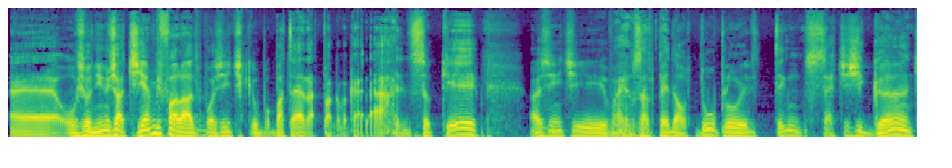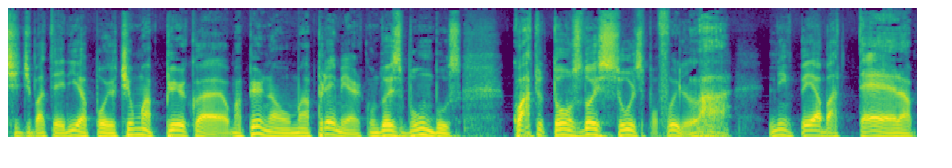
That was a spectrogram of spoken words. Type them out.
é, o Juninho já tinha me falado, pô, a gente que o Batera toca pra caralho, não sei o quê. A gente vai usar pedal duplo, ele tem um set gigante de bateria, pô. Eu tinha uma Pir, é, uma Pir não, uma Premier com dois bumbos, quatro tons, dois surdos, pô, fui lá, limpei a batera,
